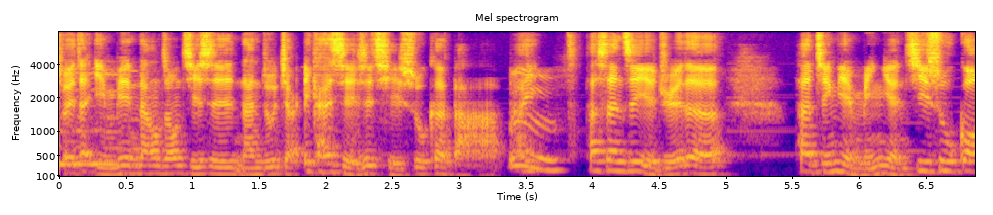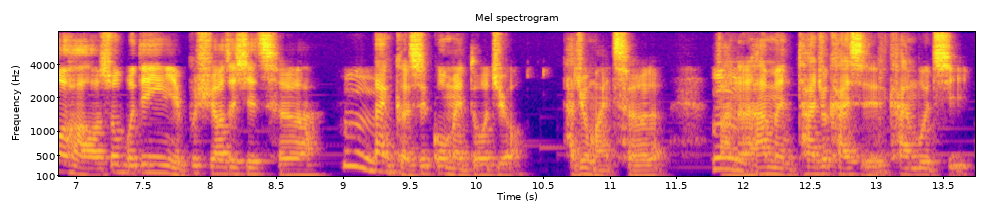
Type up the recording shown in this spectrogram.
所以在影片当中，其实男主角一开始也是骑速克达，他甚至也觉得他经典名言，技术够好，说不定也不需要这些车啊。嗯，但可是过没多久，他就买车了，反而他们他就开始看不起，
